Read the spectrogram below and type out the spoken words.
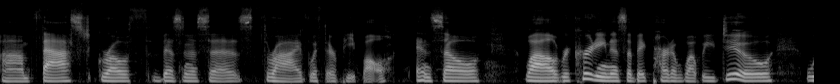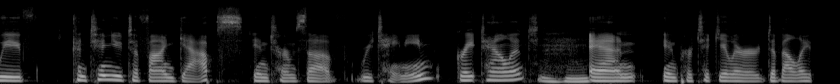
um, fast growth businesses thrive with their people. And so while recruiting is a big part of what we do, we've continued to find gaps in terms of retaining great talent mm-hmm. and in particular develop,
